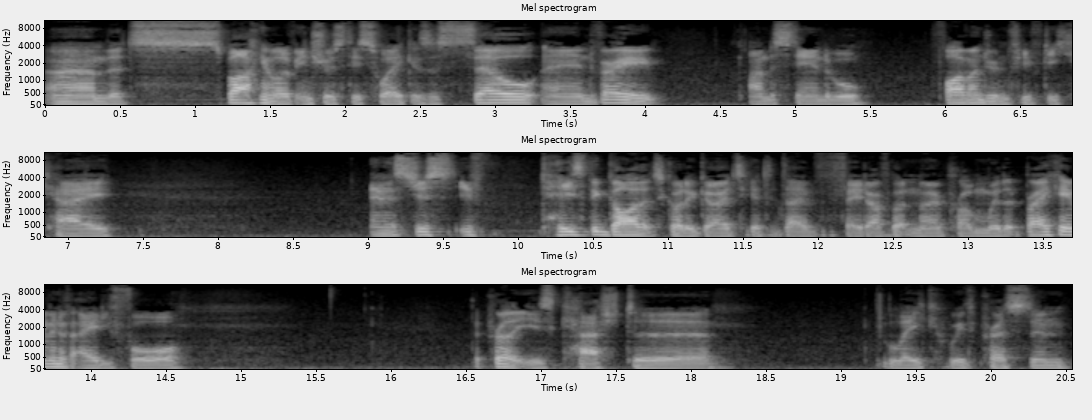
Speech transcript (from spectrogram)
um, that's sparking a lot of interest this week as a sell and very understandable. 550k. And it's just, if he's the guy that's got to go to get to David Fifita, I've got no problem with it. Break even of 84. There probably is cash to leak with Preston.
